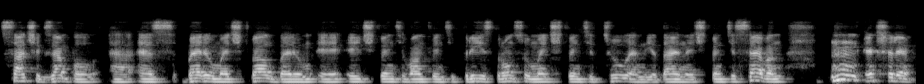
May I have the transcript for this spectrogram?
such example uh, as barium H12, barium H2123, strontium H22, and iodine H27, actually,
